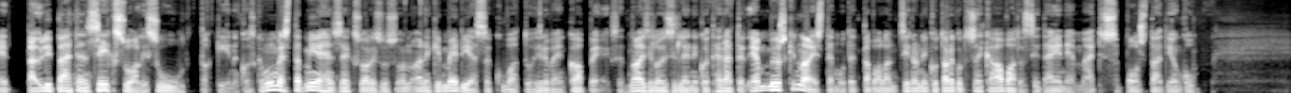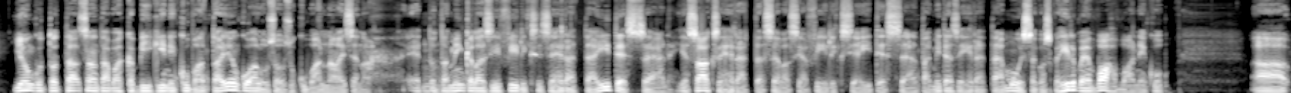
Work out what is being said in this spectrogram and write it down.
että ylipäätään seksuaalisuuttakin, koska mun mielestä miehen seksuaalisuus on ainakin mediassa kuvattu hirveän kapeaksi. Että naisilla oli silleen, niin kuin, että herätte, ja myöskin naisten, mutta että tavallaan että siinä on niin kuin, tarkoitus ehkä avata sitä enemmän, että jos sä postaat jonkun, jonkun tota, sanotaan vaikka bikinikuvan tai jonkun alusousukuvan naisena, että mm. tota, minkälaisia fiiliksiä se herättää itsessään ja saako se herättää sellaisia fiiliksiä itsessään tai mitä se herättää muissa, koska hirveän vahvaa niin kuin, uh,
